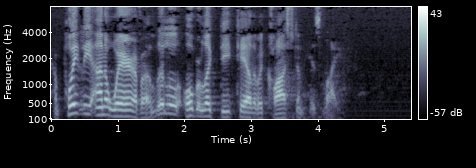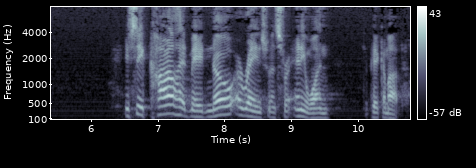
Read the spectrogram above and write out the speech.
completely unaware of a little overlooked detail that would cost him his life. You see, Carl had made no arrangements for anyone to pick him up.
